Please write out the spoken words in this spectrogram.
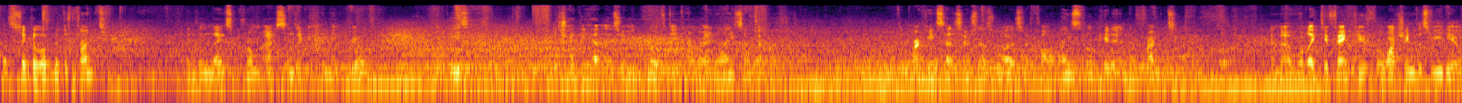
Let's take a look at the front. And the nice chrome are clearly grille. These HID headlights are equipped with daytime running lights and we have the parking sensors as well as the fog lights located in the front. And I would like to thank you for watching this video.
